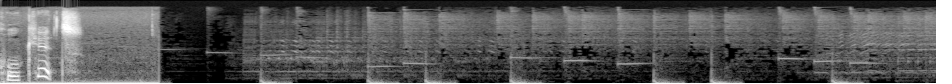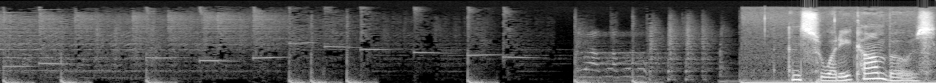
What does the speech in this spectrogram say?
cool kits. And sweaty combos.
